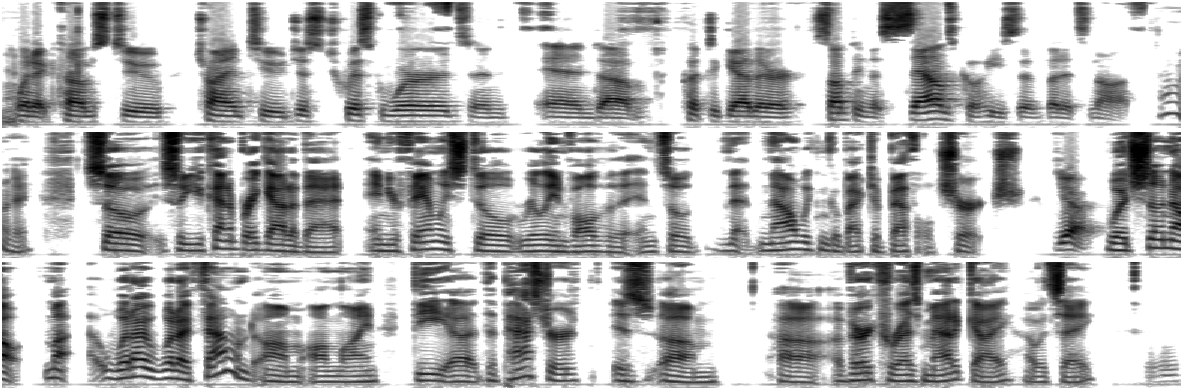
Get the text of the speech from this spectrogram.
Yeah. When it comes to trying to just twist words and and um, put together something that sounds cohesive, but it's not. Okay. So, so you kind of break out of that and your family's still really involved with it. And so th- now we can go back to Bethel Church. Yeah. Which so now my what I what I found um online the uh the pastor is um uh a very charismatic guy I would say Mhm.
